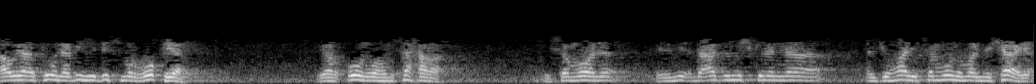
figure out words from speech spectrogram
أو يأتون به باسم الرقية يرقون وهم سحرة. يسمون بعد المشكلة أن الجهال يسمونهم المشايخ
